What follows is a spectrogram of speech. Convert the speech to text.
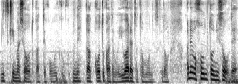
見つけましょうとかってこう、ね、学校とかでも言われたと思うんですけどあれは本当にそうで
